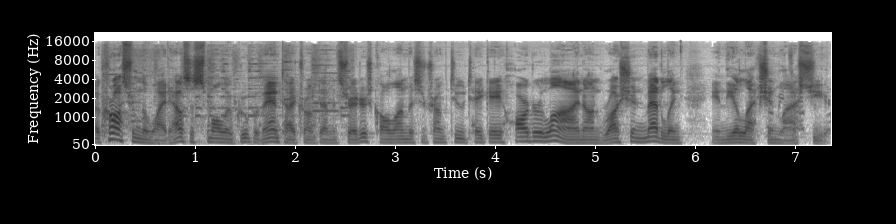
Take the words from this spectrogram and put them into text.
Across from the White House, a smaller group of anti Trump demonstrators called on Mr. Trump to take a harder line on Russian meddling in the election last year.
